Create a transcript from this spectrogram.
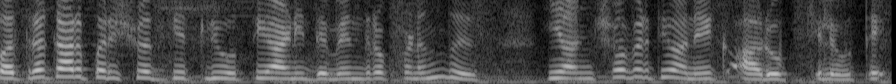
पत्रकार परिषद घेतली होती आणि देवेंद्र फडणवीस यांच्यावरती अनेक आरोप केले होते.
